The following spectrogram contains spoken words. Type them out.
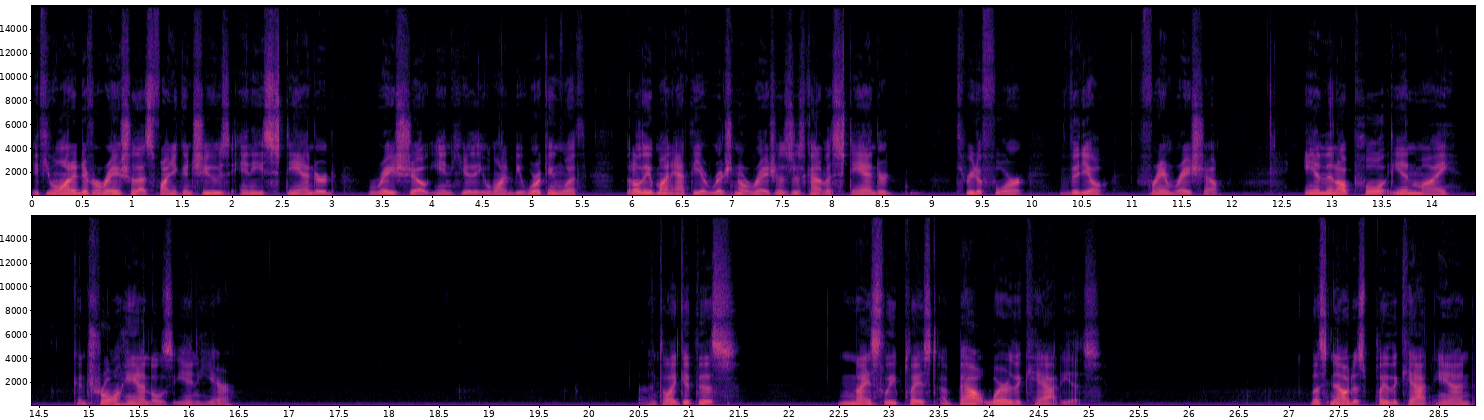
if you want a different ratio, that's fine. You can choose any standard ratio in here that you want to be working with, but I'll leave mine at the original ratio. It's just kind of a standard 3 to 4 video frame ratio. And then I'll pull in my control handles in here until I get this nicely placed about where the cat is. Let's now just play the cat and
